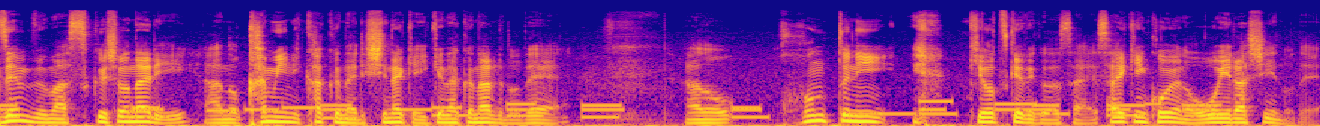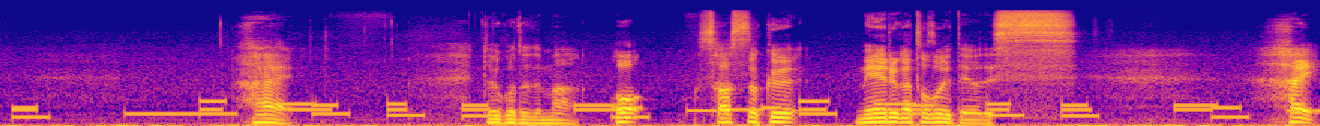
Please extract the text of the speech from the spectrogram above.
全部まあスクショなりあの紙に書くなりしなきゃいけなくなるのであの本当に 気をつけてください。最近こういうの多いらしいので。はい。ということでまあお早速メールが届いたようです。はい。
